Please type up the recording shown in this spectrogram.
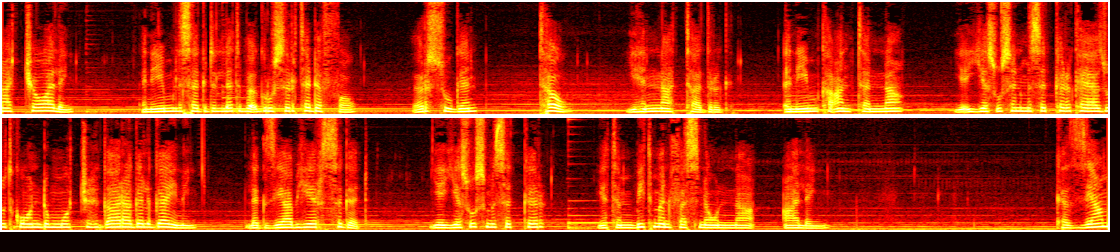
ናቸው አለኝ። እኔም ልሰግድለት በእግሩ ስር ተደፋው። እርሱ ግን ተው፣ ይህን አታድርግ፣ እኔም ከአንተና የኢየሱስን ምስክር ከያዙት ከወንድሞችህ ጋር አገልጋይ ነኝ፣ ለእግዚአብሔር ስገድ፣ የኢየሱስ ምስክር የትንቢት መንፈስ ነውና አለኝ። ከዚያም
